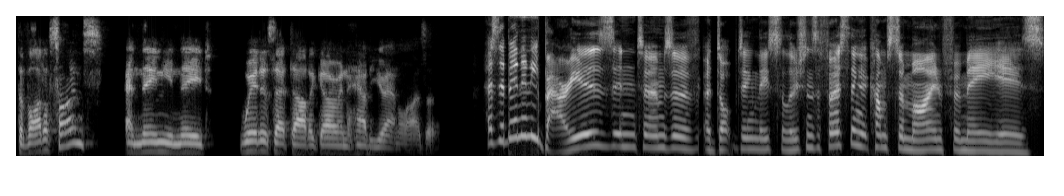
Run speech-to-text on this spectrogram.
the vital signs and then you need where does that data go and how do you analyze it. Has there been any barriers in terms of adopting these solutions? The first thing that comes to mind for me is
